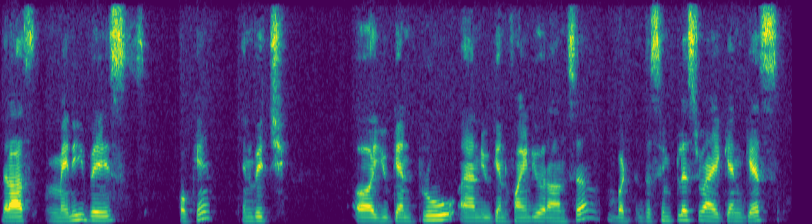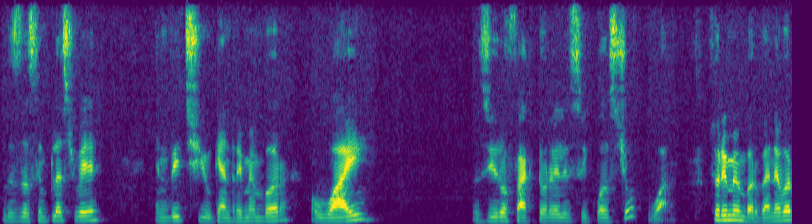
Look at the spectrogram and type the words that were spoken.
there are many ways okay in which uh, you can prove and you can find your answer but the simplest way I can guess this is the simplest way in which you can remember why 0 factorial is equals to 1 so remember whenever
